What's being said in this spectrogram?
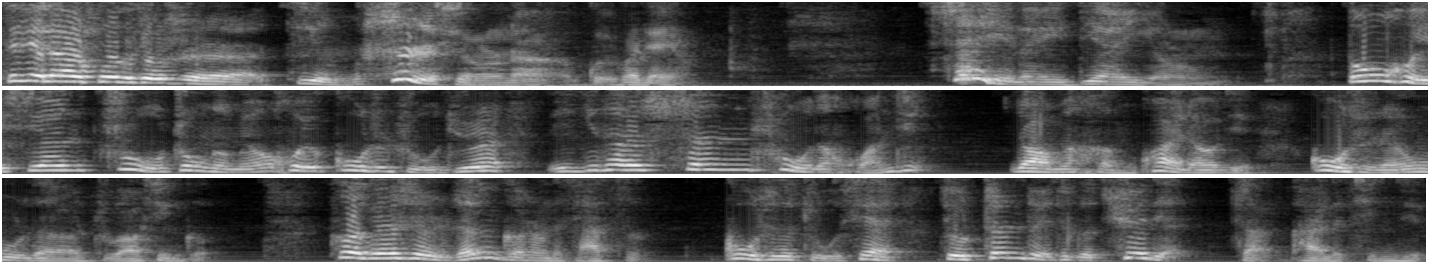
接下来要说的就是警示型的鬼怪电影，这类电影。都会先注重的描绘故事主角以及他身处的环境，让我们很快了解故事人物的主要性格，特别是人格上的瑕疵。故事的主线就针对这个缺点展开了情节。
